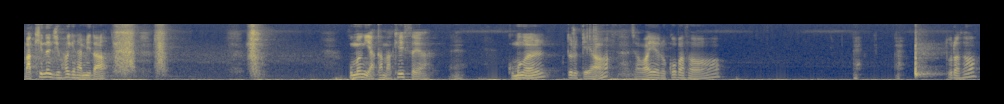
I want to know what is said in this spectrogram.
막히는지 확인합니다 구멍이 약간 막혀 있어야 예. 구멍을 뚫을게요 자 와이어를 꼽아서 예, 예. 뚫어서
